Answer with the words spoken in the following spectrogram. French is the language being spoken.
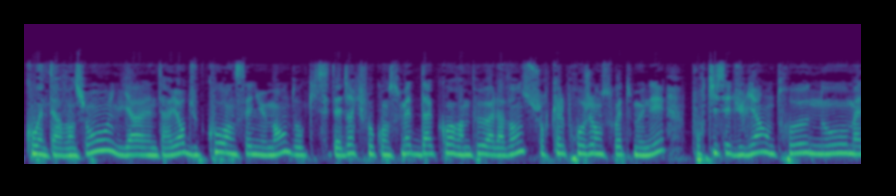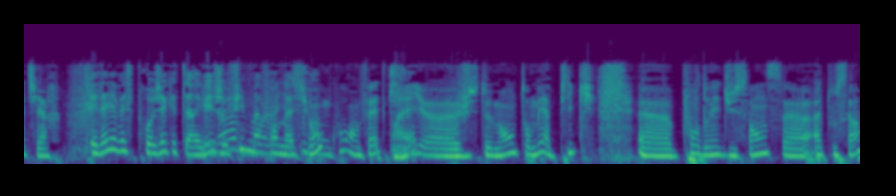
co-intervention, il y a à l'intérieur du co-enseignement, donc c'est-à-dire qu'il faut qu'on se mette d'accord un peu à l'avance sur quel projet on souhaite mener pour tisser du lien entre nos matières. Et là, il y avait ce projet qui est arrivé. Je filme ma voilà, il y a ce formation. concours en fait qui Ouais. euh, justement tombait à pic euh, pour donner du sens euh, à tout ça.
